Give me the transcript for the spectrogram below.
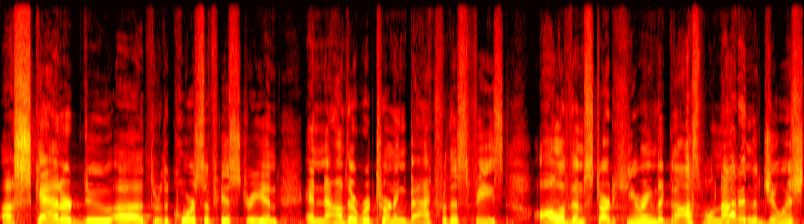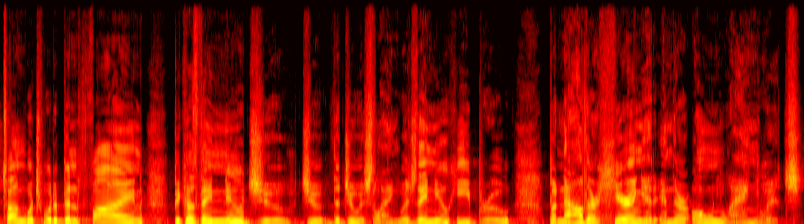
uh, scattered due, uh, through the course of history, and, and now they're returning back for this feast. All of them start hearing the gospel, not in the Jewish tongue, which would have been fine because they knew Jew, Jew the Jewish language, they knew Hebrew, but now they're hearing it in their own language.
